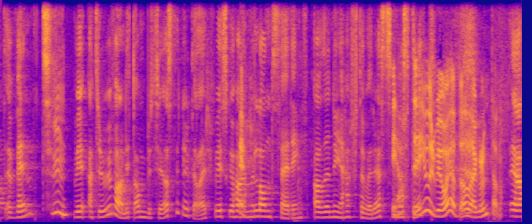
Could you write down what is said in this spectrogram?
et event. Mm. Vi, jeg tror vi var litt ambisiøse denne uka der. Vi skulle ha en lansering av det nye heftet vårt. Ja, det gjorde vi òg, ja. Det hadde jeg glemt. Jeg. Ja,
